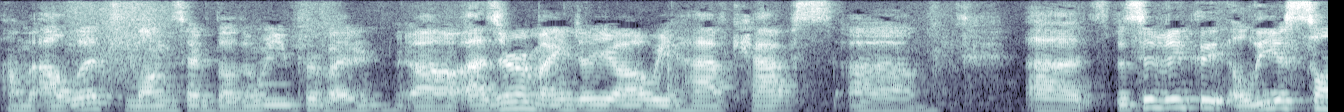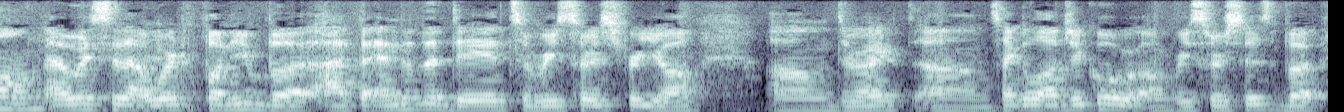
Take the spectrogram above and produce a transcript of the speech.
um, outlets alongside the other one you provided. Uh, as a reminder, y'all, we have caps. Um, uh, specifically, Aaliyah song. I always say that word funny, but at the end of the day, it's a resource for y'all. Um, direct um, psychological um, resources. But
